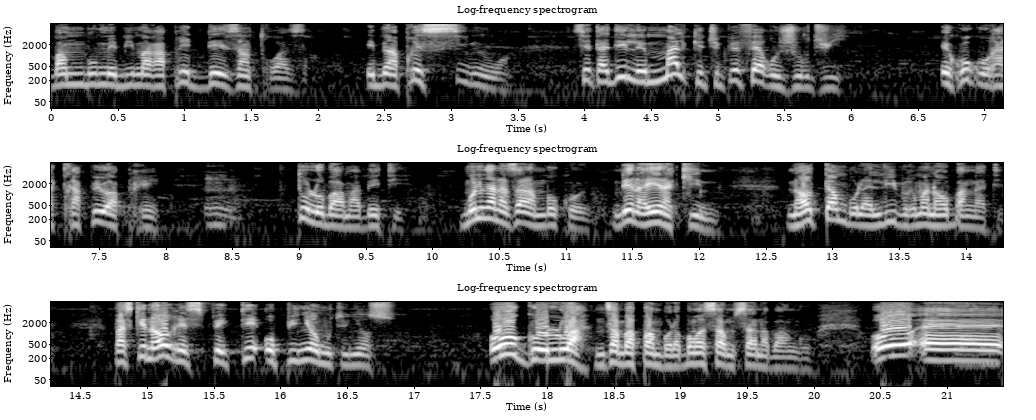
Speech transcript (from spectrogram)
Bambuma ebimaka après deux ans trois ans. Et bien après six mois. C'est-à-dire le mal que tu peux faire aujourd'hui ekoki korattrape yo après. Tolobaka mabe te moni nga naza na mboka oyo. Nde naye na kini naotambola librement naobanga te. Parce que naorespecte opinion ya motu nyonso o gaulois nzambe apambola bon basala mosala na bango. O euh,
